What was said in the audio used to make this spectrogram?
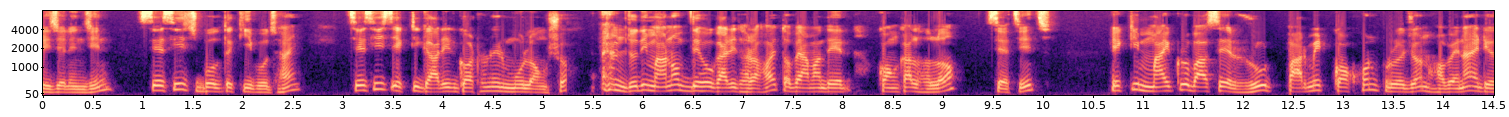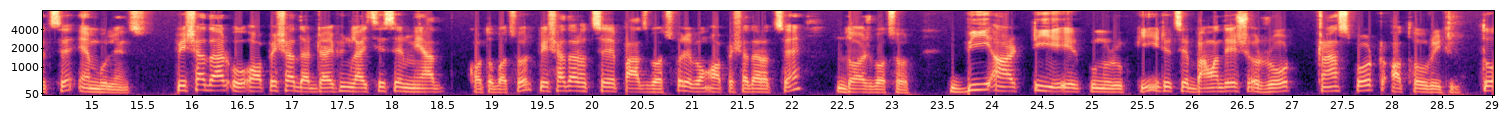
ডিজেল ইঞ্জিন। চেসিস বলতে কি বোঝায়? চেসিস একটি গাড়ির গঠনের মূল অংশ। যদি মানব দেহ গাড়ি ধরা হয়, তবে আমাদের কঙ্কাল হলো চেসিস একটি মাইক্রোবাসের রুট পারমিট কখন প্রয়োজন হবে না, এটি হচ্ছে অ্যাম্বুলেন্স। পেশাদার ও অপেশাদার ড্রাইভিং লাইসেন্সের মেয়াদ কত বছর? পেশাদার হচ্ছে পাঁচ বছর এবং অপেশাদার হচ্ছে দশ বছর। বিআরটিএ এর পুনরূপ কি? এটি হচ্ছে বাংলাদেশ রোড ট্রান্সপোর্ট অথরিটি। তো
